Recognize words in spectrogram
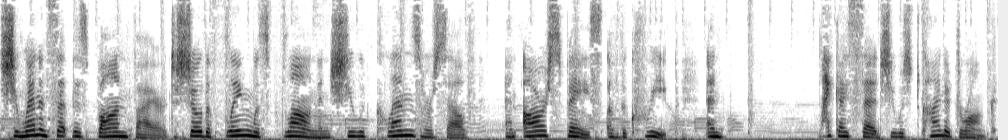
She went and set this bonfire to show the fling was flung and she would cleanse herself and our space of the creep. And like I said, she was kind of drunk.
